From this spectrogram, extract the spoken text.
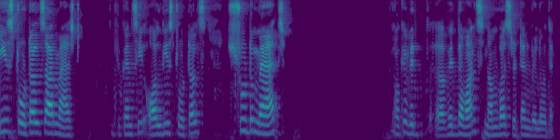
these totals are matched. You can see all these totals should match okay with uh, with the ones numbers written below them.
